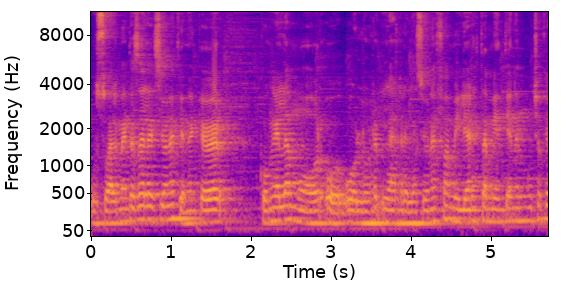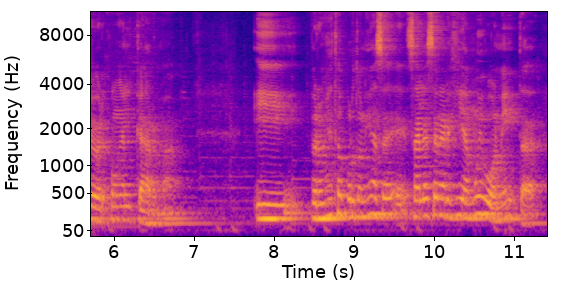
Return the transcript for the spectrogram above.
Usualmente esas lecciones tienen que ver con el amor o, las relaciones familiares también tienen mucho que ver con el karma. Y, pero en esta oportunidad sale esa energía muy bonita.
